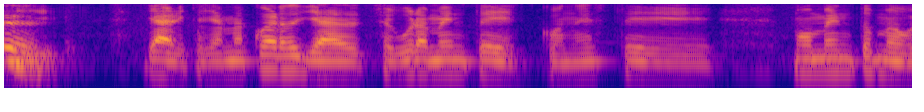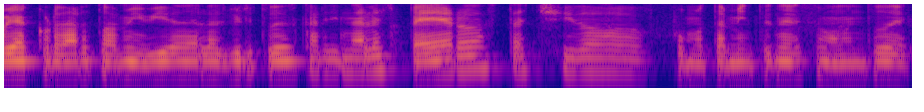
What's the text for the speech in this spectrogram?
Y ya ahorita ya me acuerdo, ya seguramente con este momento me voy a acordar toda mi vida de las virtudes cardinales, pero está chido como también tener ese momento de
